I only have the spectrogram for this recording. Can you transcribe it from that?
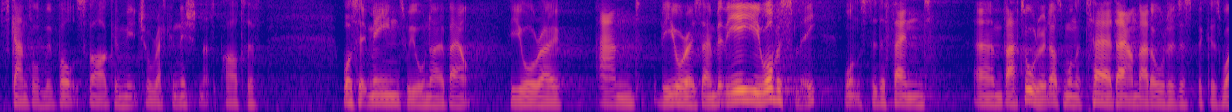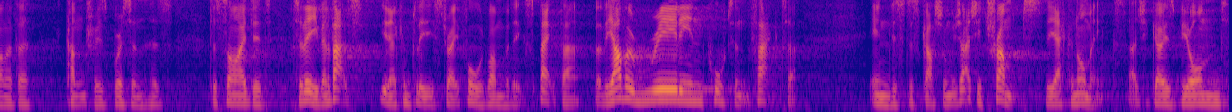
scandal with Volkswagen, mutual recognition. That's part of what it means. We all know about the euro and the eurozone, but the EU obviously wants to defend um, that order. It doesn't want to tear down that order just because one of the countries, Britain, has decided to leave. And that's you know, completely straightforward, one would expect that. But the other really important factor in this discussion, which actually trumps the economics, actually goes beyond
